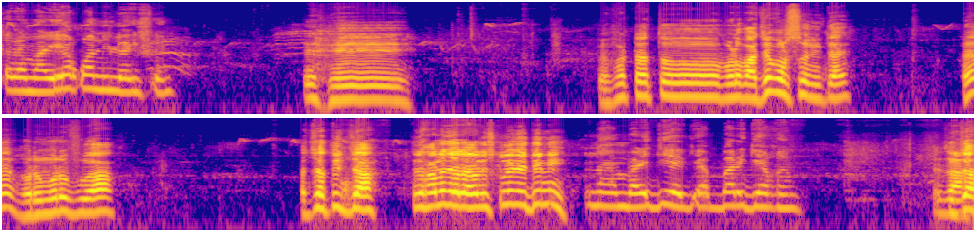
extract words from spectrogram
তারা মারিয়া কোয়ানি লইছুন। হে ব্যাপারটা তো বড় বাজে করছ নি তাই হ্যাঁ ঘরে মরু ফুয়া। আচ্ছা তুই যা। তুই খানো যা রে, এখন স্কুলে যাইতি নি? না বাড়ি গিয়া বাড়ি গিয়া যা।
